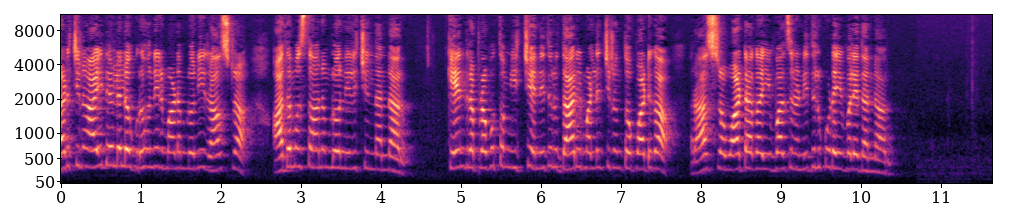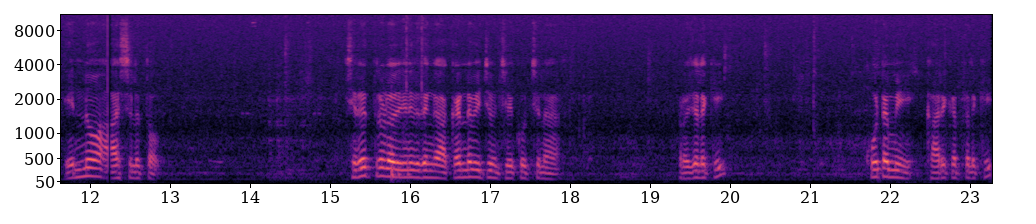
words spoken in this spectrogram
గడిచిన ఐదేళ్ళలో గృహ నిర్మాణంలోని రాష్ట్ర అధమ స్థానంలో నిలిచిందన్నారు. కేంద్ర ప్రభుత్వం ఇచ్చే నిధులు దారి మళ్ళించడంతో పాటుగా రాష్ట్ర వాటాగా ఇవ్వాల్సిన నిధులు కూడా ఇవ్వలేదన్నారు. ఎన్నో ఆశలతో చరిత్రలో లేని విధంగా అఖండ విజయం చేకూర్చిన ప్రజలకి కూటమి కార్యకర్తలకి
